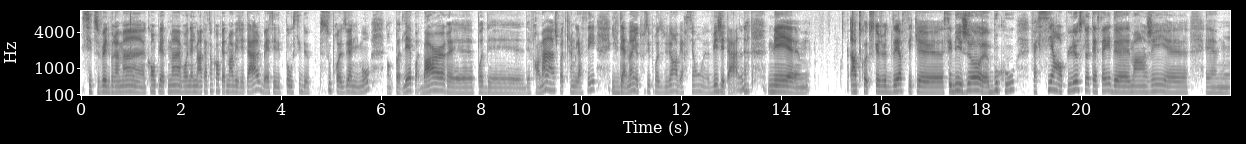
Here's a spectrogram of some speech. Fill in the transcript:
si tu veux être vraiment complètement, avoir une alimentation complètement végétale, ben c'est pas aussi de sous-produits animaux. Donc, pas de lait, pas de beurre, pas de, de, fromage, pas de crème glacée. Évidemment, il y a tous ces produits-là en version végétale. Mais en tout cas, tout ce que je veux te dire, c'est que c'est déjà euh, beaucoup. Fait que si en plus, tu essaies de manger euh, euh,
